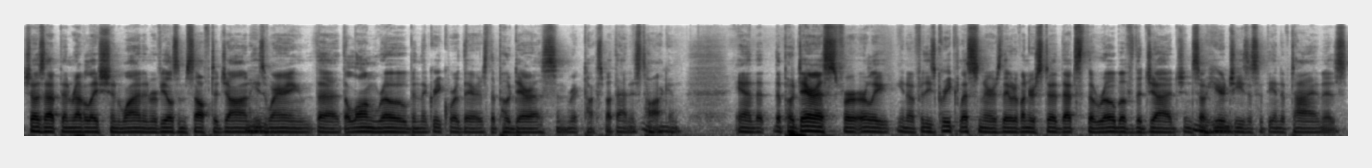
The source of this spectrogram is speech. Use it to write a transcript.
shows up in revelation 1 and reveals himself to john mm-hmm. he's wearing the, the long robe and the greek word there is the poderos and rick talks about that in his talk mm-hmm. and and that the poderos for early you know for these greek listeners they would have understood that's the robe of the judge and so here mm-hmm. jesus at the end of time is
